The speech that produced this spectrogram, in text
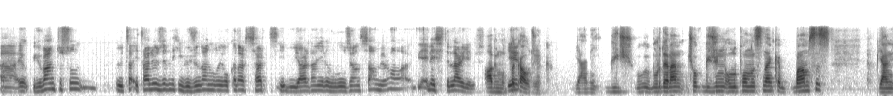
Aa, yok, Juventus'un İtalya üzerindeki gücünden dolayı o kadar sert yerden yere vurulacağını sanmıyorum ama bir eleştiriler gelir. Abi mutlaka diye... olacak. Yani güç burada ben çok gücün olup olmasından bağımsız yani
